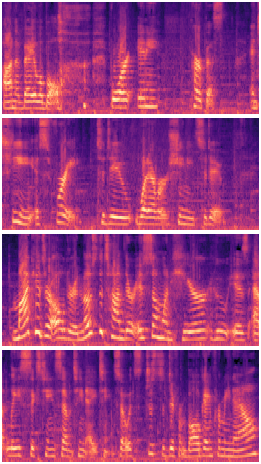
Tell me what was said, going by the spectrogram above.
unavailable for any purpose. And she is free to do whatever she needs to do. My kids are older, and most of the time there is someone here who is at least 16, 17, 18. So it's just a different ball game for me now.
